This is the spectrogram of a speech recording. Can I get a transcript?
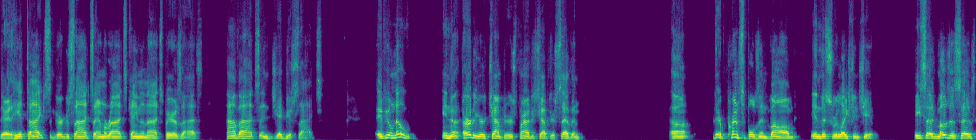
They're the Hittites, Girgashites, Amorites, Canaanites, Perizzites, Hivites, and Jebusites. If you'll note, in the earlier chapters, prior to chapter seven, uh, there are principles involved in this relationship. He said, Moses says,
